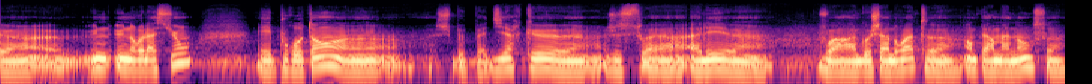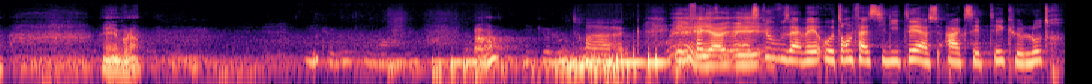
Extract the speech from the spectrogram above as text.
euh, une, une relation. Et pour autant, euh, je peux pas dire que euh, je sois allé euh, voir à gauche à droite euh, en permanence. euh, et voilà. Pardon? Euh, Oui, et et et- est-ce que vous avez autant de facilité à, à accepter que l'autre?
